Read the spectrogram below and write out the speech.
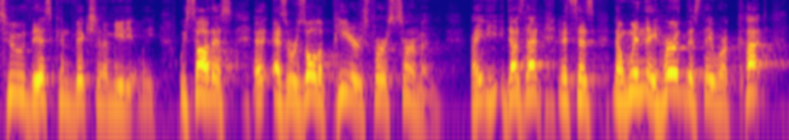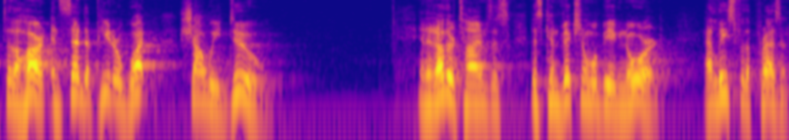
to this conviction immediately. We saw this as a result of Peter's first sermon, right? He does that, and it says, Now, when they heard this, they were cut to the heart and said to Peter, What shall we do? And at other times, this, this conviction will be ignored, at least for the present.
